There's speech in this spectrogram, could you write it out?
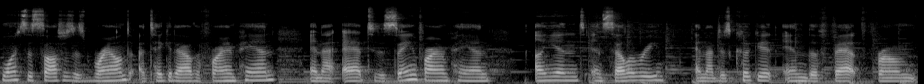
Once the sausage is browned, I take it out of the frying pan and I add to the same frying pan onions and celery and I just cook it in the fat from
